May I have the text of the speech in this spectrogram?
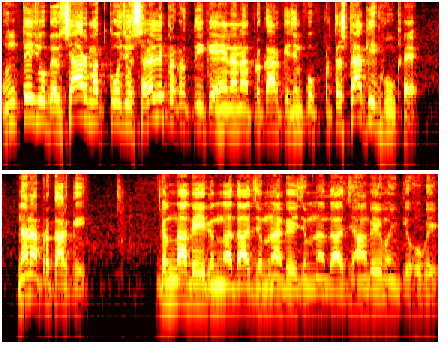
उनते जो व्यवचार मत को, जो सरल प्रकृति के हैं, नाना प्रकार के, जिनको प्रतिष्ठा की भूख है नाना प्रकार के। गंगा गए, गंगा दास जमुना गए, जमुना दास जहाँ गए, वहीं के हो गए।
